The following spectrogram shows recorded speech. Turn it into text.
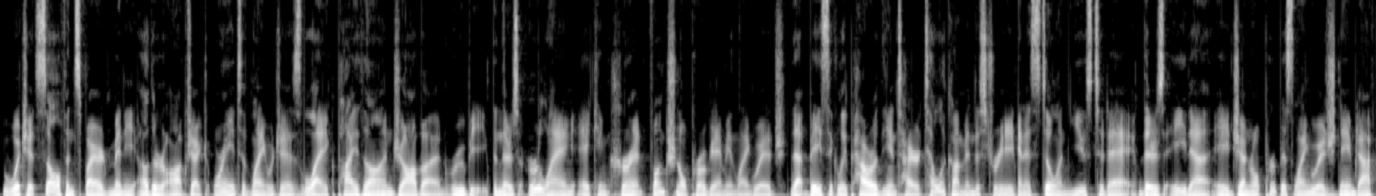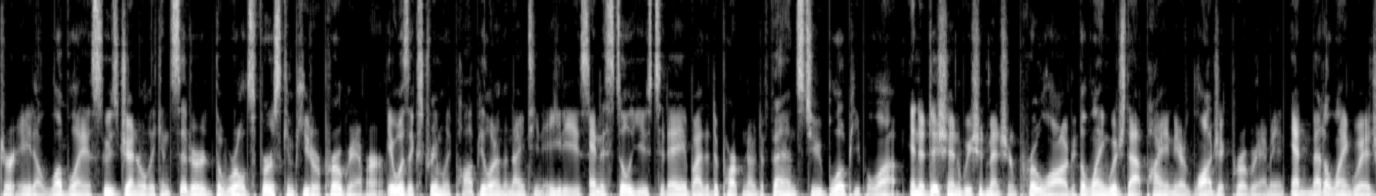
which itself inspired many other object-oriented languages like Python, Java, and Ruby. Then there's Erlang, a concurrent functional programming language that basically powered the entire telecom industry and is still in use today. There's Ada, a general-purpose language named after Ada Lovelace, who's generally considered the world's first computer programmer. It was extremely popular in the 1980s and is still used today by the Department of Defense to blow people up. In addition, we should mention Prolog, the language that pioneered logic programming, and MetaLanguage,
